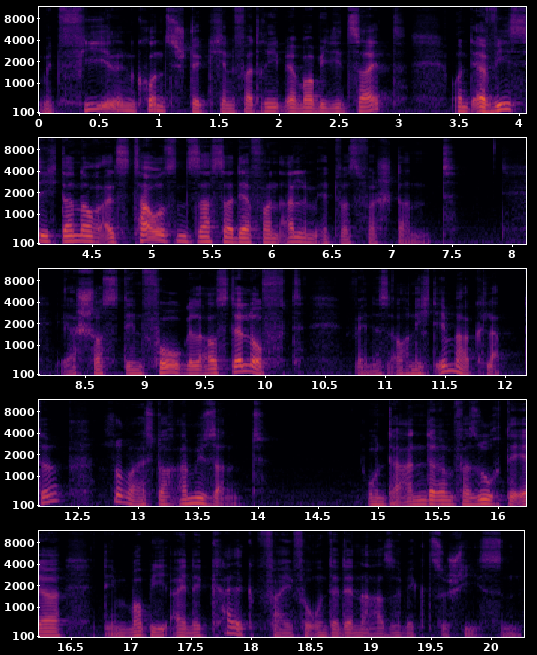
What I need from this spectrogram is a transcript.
Mit vielen Kunststückchen vertrieb er Bobby die Zeit und erwies sich dann auch als Tausendsasser, der von allem etwas verstand. Er schoss den Vogel aus der Luft. Wenn es auch nicht immer klappte, so war es doch amüsant. Unter anderem versuchte er, dem Bobby eine Kalkpfeife unter der Nase wegzuschießen.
